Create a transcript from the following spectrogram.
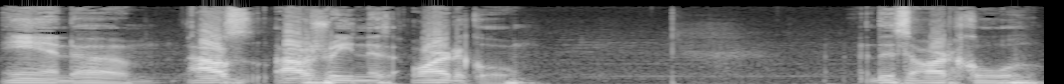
And um, I was I was reading this article. This article.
